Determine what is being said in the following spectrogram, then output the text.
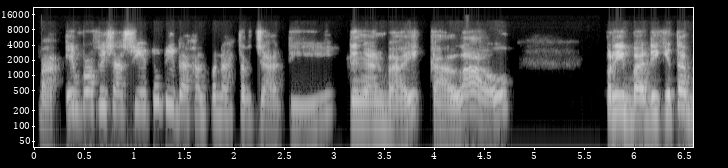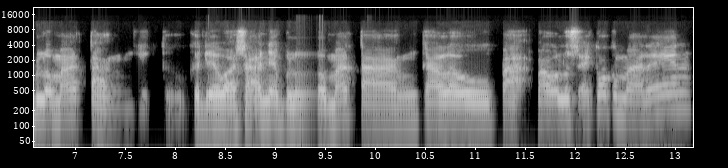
Pak. Improvisasi itu tidak akan pernah terjadi dengan baik kalau pribadi kita belum matang gitu. Kedewasaannya belum matang. Kalau Pak Paulus Eko kemarin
